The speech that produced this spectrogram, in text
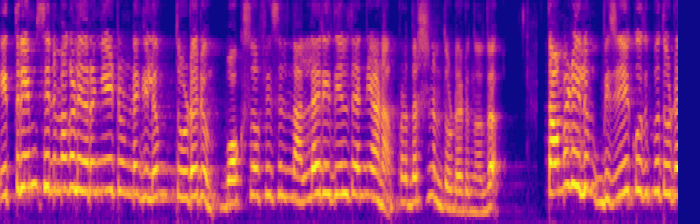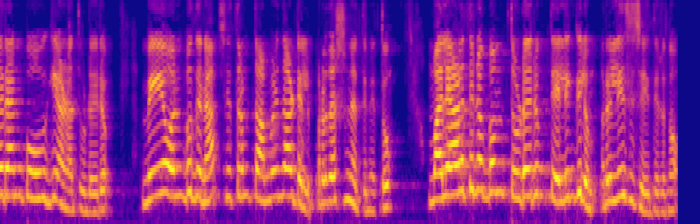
ഇത്രയും സിനിമകൾ ഇറങ്ങിയിട്ടുണ്ടെങ്കിലും തുടരും ബോക്സ് ഓഫീസിൽ നല്ല രീതിയിൽ തന്നെയാണ് പ്രദർശനം തുടരുന്നത്. തമിഴിലും വിജയക്കുതിപ്പ് തുടരാൻ പോവുകയാണ് തുടരും. മെയ് ഒൻപതിന് ചിത്രം തമിഴ്നാട്ടിൽ പ്രദർശനത്തിനെത്തും. മലയാളത്തിനൊപ്പം തുടരും തെലുങ്കിലും റിലീസ് ചെയ്തിരുന്നു.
